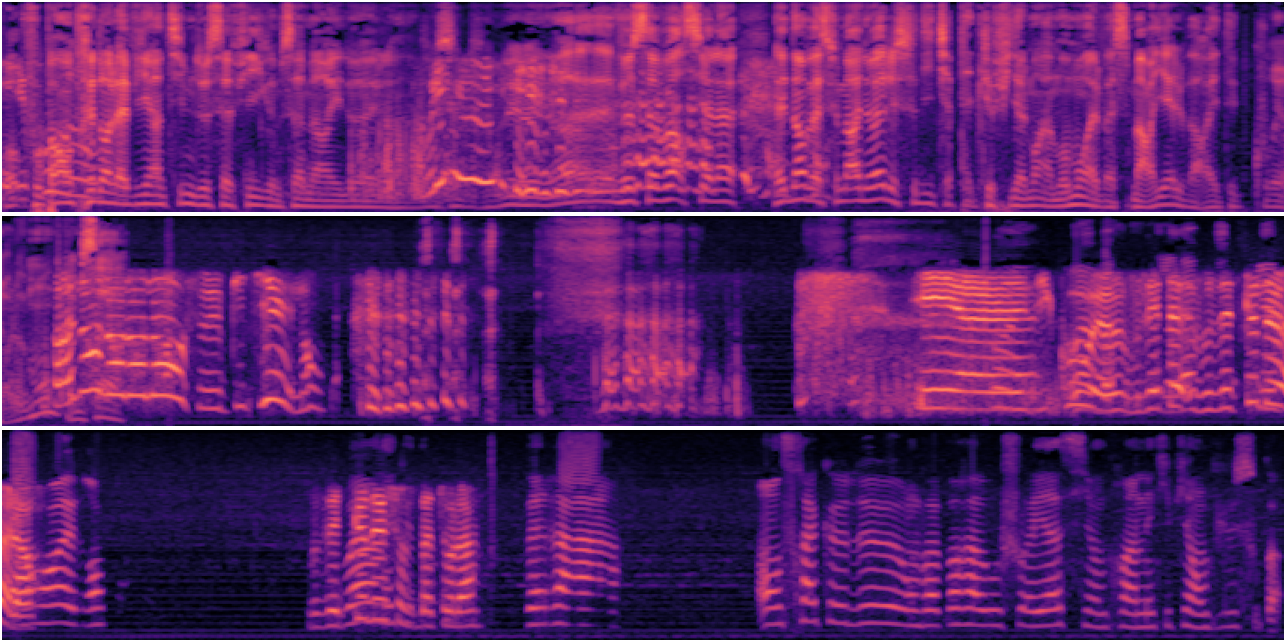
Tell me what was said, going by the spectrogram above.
Bon, faut coup, pas entrer on- dans la vie intime de sa fille comme ça, Marie-Noël. Oui, Euh, Elle veut savoir si elle a. Eh non, parce que Marie-Noël, elle se dit, tiens, peut-être que finalement, à un moment, elle va se marier, elle va arrêter de courir le monde Ah comme non, ça. non, non, non, c'est pitié, non. et euh, Ouais, du coup, ouais, euh, bah, vous êtes la- vous êtes que deux alors Vous êtes Ouais, que deux sur ce bateau-là On verra. On sera que deux. On va voir à Ushuaia si on prend un équipier en plus ou pas.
